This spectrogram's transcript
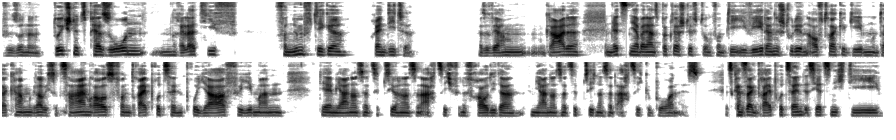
für so eine Durchschnittsperson eine relativ vernünftige Rendite. Also wir haben gerade im letzten Jahr bei der Hans-Böckler-Stiftung vom DIW da eine Studie in Auftrag gegeben und da kamen, glaube ich, so Zahlen raus von drei Prozent pro Jahr für jemanden, der im Jahr 1970 oder 1980, für eine Frau, die da im Jahr 1970, 1980 geboren ist. Jetzt kann ich sagen, drei Prozent ist jetzt nicht die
